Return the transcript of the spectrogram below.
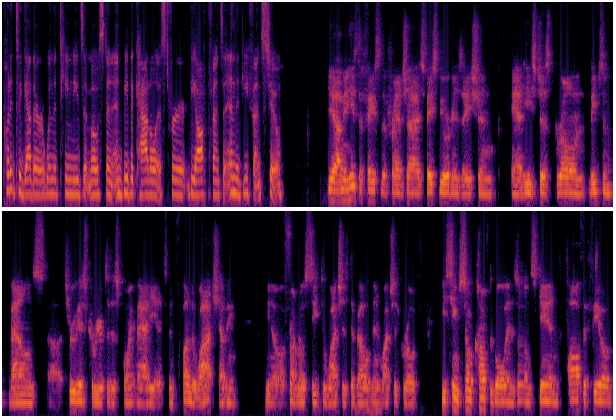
put it together when the team needs it most and, and be the catalyst for the offense and the defense, too? Yeah, I mean, he's the face of the franchise, face of the organization and he's just grown leaps and bounds uh, through his career to this point, Maddie. And it's been fun to watch, having you know a front row seat to watch his development, watch his growth. He seems so comfortable in his own skin, off the field,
